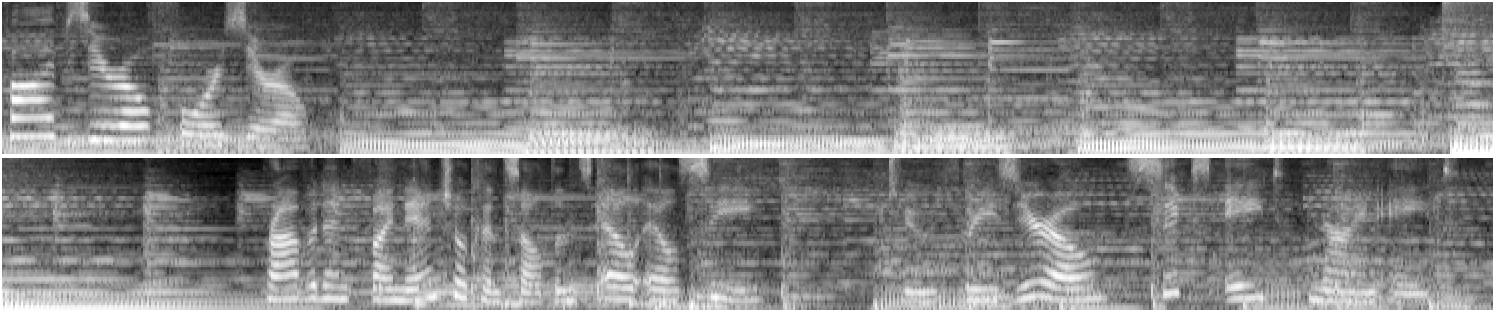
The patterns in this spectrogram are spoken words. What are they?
5040. Provident Financial Consultants LLC 230 6898.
